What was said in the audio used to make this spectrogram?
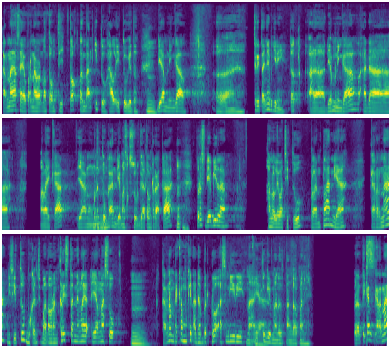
karena saya pernah nonton TikTok tentang itu, hal itu gitu. Hmm. Dia meninggal. Uh, ceritanya begini, uh, dia meninggal, ada malaikat yang menentukan hmm. dia masuk surga atau neraka. Hmm. Terus dia bilang, kalau lewat situ pelan-pelan ya, karena di situ bukan cuma orang Kristen yang yang masuk, hmm. karena mereka mungkin ada berdoa sendiri. Nah yeah. itu gimana tuh tanggapannya? Berarti kan karena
